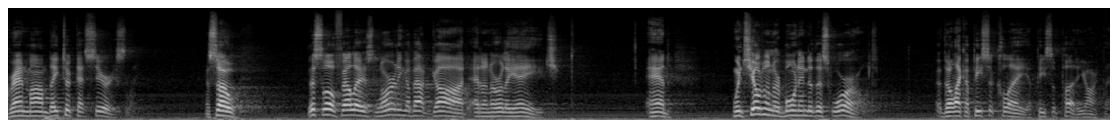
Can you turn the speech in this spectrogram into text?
grandmom, they took that seriously. And so this little fella is learning about God at an early age. And when children are born into this world, they're like a piece of clay, a piece of putty, aren't they?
